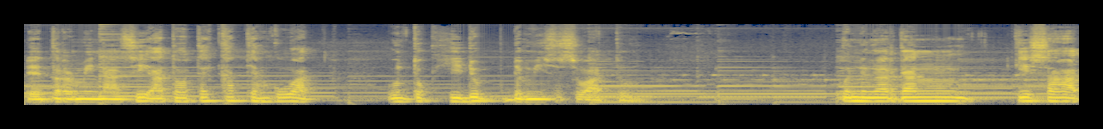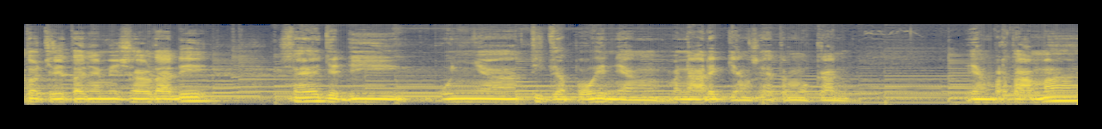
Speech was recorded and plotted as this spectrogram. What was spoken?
determinasi atau tekad yang kuat untuk hidup demi sesuatu. Mendengarkan kisah atau ceritanya Michelle tadi, saya jadi punya tiga poin yang menarik yang saya temukan. Yang pertama,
